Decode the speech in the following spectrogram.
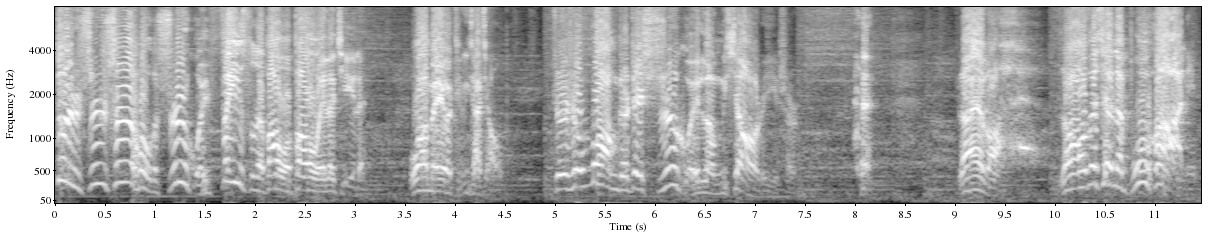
顿时身后的石鬼飞似的把我包围了起来。我没有停下脚步，只是望着这石鬼冷笑了一声：“哼，来吧，老子现在不怕你们。”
